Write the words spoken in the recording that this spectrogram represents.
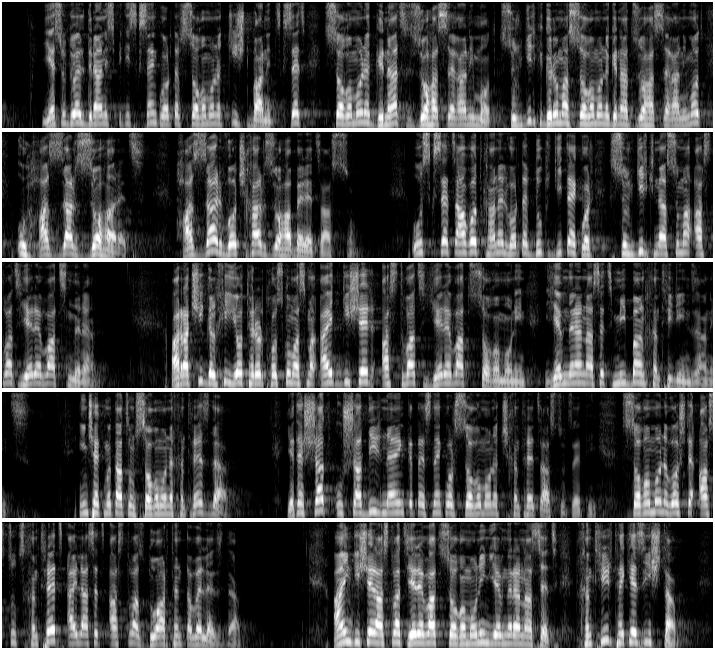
Ես ու դու էլ դրանից պիտի սկսենք, որովհետև Սողոմոնը ճիշտ բանից սկսեց, Սողոմոնը գնաց զոհասեղանի մոտ։ Սուրբ Գիրքը գրում է Սողոմոնը գնաց զոհասեղանի մոտ ու 1000 զոհ արեց։ 1000 ոչխար զոհաբերեց Աստծուն ու սկսեց աղոտ քանել, որտեվ դուք գիտեք, որ Սուրբ Գիրքն ասում է Աստված երևաց նրան։ Առաջի գլխի 7-րդ խոսքում ասում է այդ գիշեր Աստված երևաց Սողոմոնին եւ նրան ասեց մի բան խնդրիր ինձանից։ Ինչ եք մտածում Սողոմոնը խնդրեց դա։ Եթե շատ ուրشادիր նայենք կտեսնենք, որ Սողոմոնը չխնդրեց Աստծուց էտի։ Սողոմոնը ոչ թե Աստծուց խնդրեց, այլ ասեց Աստված դու արդեն տվել ես դա։ Այն գիշեր Աստված երևաց Սողոմոնին եւ նրան ասեց. «Խնդրիր, թե քեզ ինչ տամ»։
